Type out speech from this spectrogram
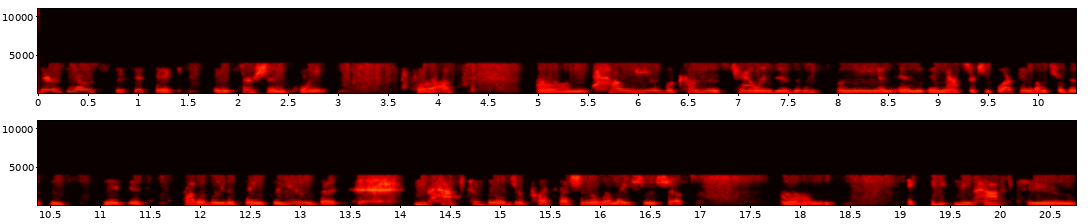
there's no specific insertion point for us. Um, how we overcome those challenges, at least for me and, and, and Master Chief Larkins, I'm sure this is is probably the same for you, but you have to build your professional relationships. Um, you have to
